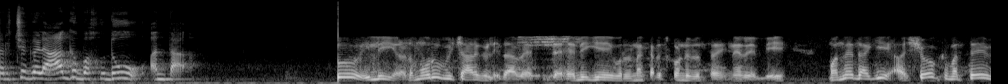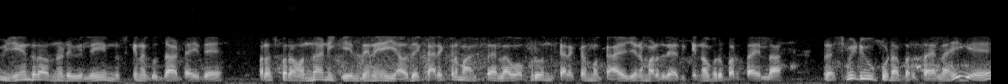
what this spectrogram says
ಚರ್ಚೆಗಳಾಗಬಹುದು ಅಂತ. ಇಲ್ಲಿ ಎರಡು ಮೂರು ವಿಚಾರಗಳಿದಾವೆ. ದೆಹಲಿಗೆ ಇವರನ್ನ ಕರೆಸ್ಕೊಂಡಿರುವಂತ ಹಿನ್ನೆಲೆಯಲ್ಲಿ. ಮೊದಲನೇದಾಗಿ ಅಶೋಕ್ ಮತ್ತೆ ವಿಜೇಂದ್ರ ಅವ್ರ ನಡುವೆ ಮುಸ್ಕಿನ ಗುದ್ದಾಟ ಇದೆ. ಪರಸ್ಪರ ಹೊಂದಾಣಿಕೆ ಇಲ್ದೇನೆ ಯಾವುದೇ ಕಾರ್ಯಕ್ರಮ ಆಗ್ತಾ ಇಲ್ಲ. ಒಬ್ರು ಒಂದು ಕಾರ್ಯಕ್ರಮಕ್ಕೆ ಆಯೋಜನೆ ಮಾಡಿದ್ರೆ ಅದಕ್ಕೆ ಇನ್ನೊಬ್ರು ಬರ್ತಾ ಇಲ್ಲ. ಪ್ರೆಸ್ ಮೀಟಿಗೂ ಕೂಡ ಬರ್ತಾ ಇಲ್ಲ. ಹೀಗೆ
